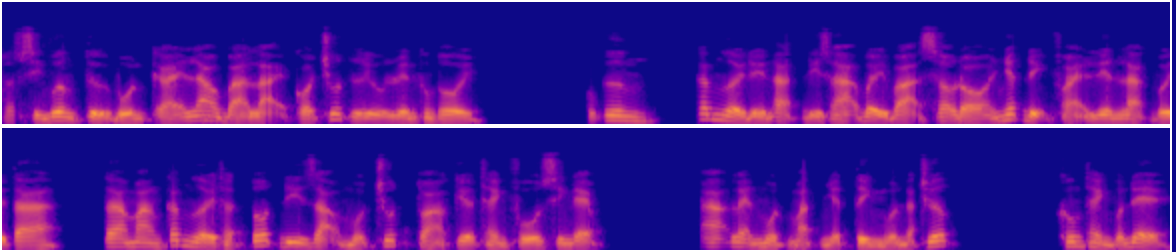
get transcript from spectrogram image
Hợp Xỉn Vương tử bốn cái lao bà lại có chút lưu luyến không thôi. Cúc ưng, các người đến ạt đi xã bậy bạ sau đó nhất định phải liên lạc với ta ta mang các người thật tốt đi dạo một chút tòa kia thành phố xinh đẹp. A len một mặt nhiệt tình muốn đặt trước. Không thành vấn đề,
